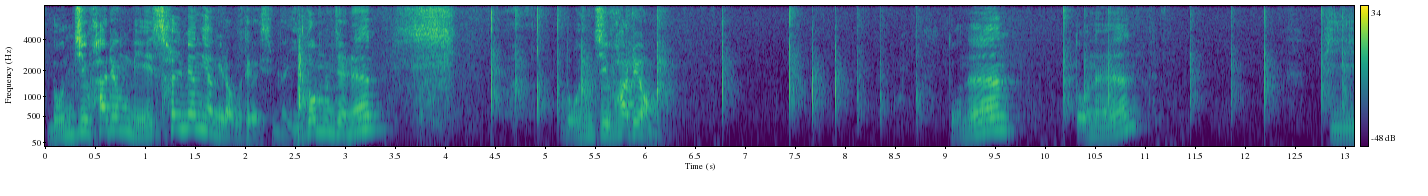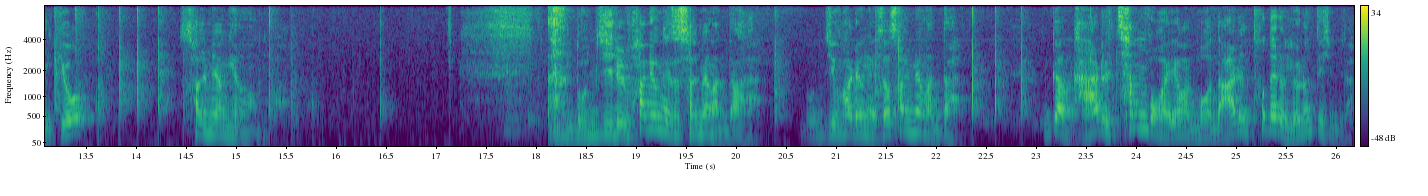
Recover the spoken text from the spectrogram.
논지 활용 및 설명형이라고 되어 있습니다. 이번 문제는 논지 활용 또는 또는 비교 설명형 논지를 활용해서 설명한다. 논지 활용해서 설명한다. 그러니까 가를 참고하여 뭐 나를 토대로 이런 뜻입니다.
